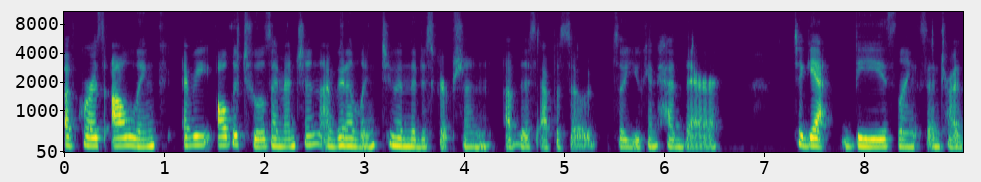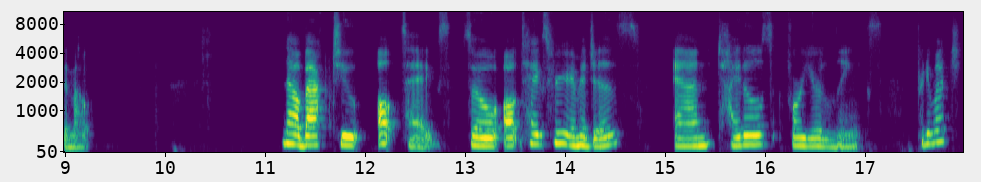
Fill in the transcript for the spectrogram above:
of course, I'll link every all the tools I mentioned, I'm going to link to in the description of this episode so you can head there to get these links and try them out. Now back to alt tags. So alt tags for your images and titles for your links. Pretty much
